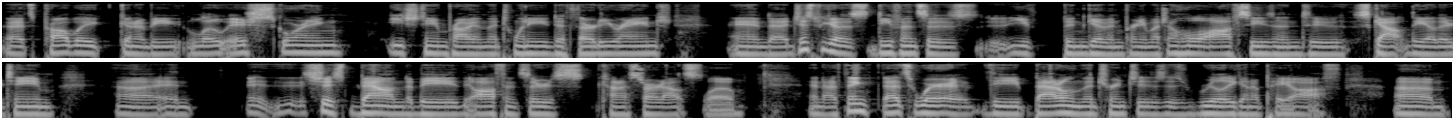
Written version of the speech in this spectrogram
that's probably going to be low-ish scoring. Each team probably in the twenty to thirty range, and uh, just because defenses, you've been given pretty much a whole off season to scout the other team, uh, and it, it's just bound to be the offenses kind of start out slow, and I think that's where the battle in the trenches is really going to pay off. Um,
